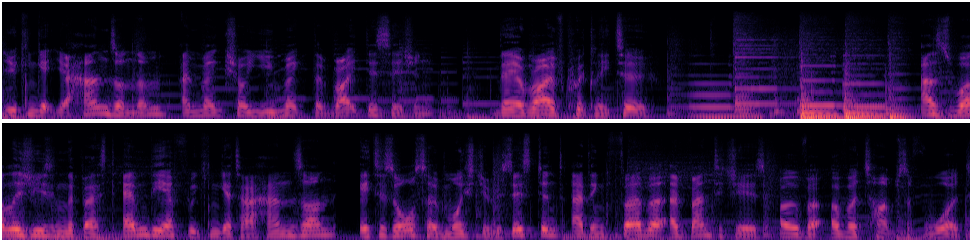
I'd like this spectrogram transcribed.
you can get your hands on them and make sure you make the right decision. They arrive quickly too. As well as using the best MDF we can get our hands on, it is also moisture resistant adding further advantages over other types of wood.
